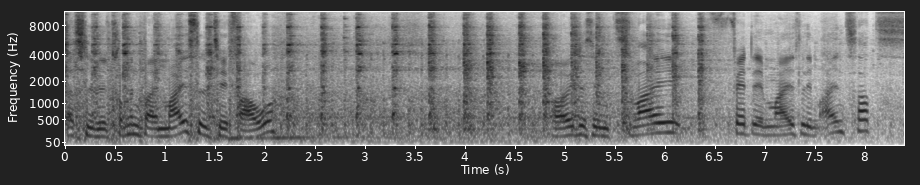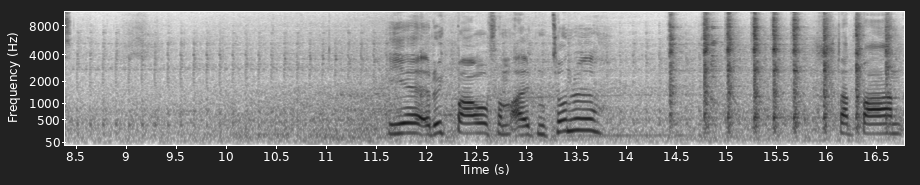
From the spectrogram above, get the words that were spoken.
Herzlich willkommen bei Meißel TV. Heute sind zwei fette Meißel im Einsatz. Hier Rückbau vom alten Tunnel, Stadtbahn,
